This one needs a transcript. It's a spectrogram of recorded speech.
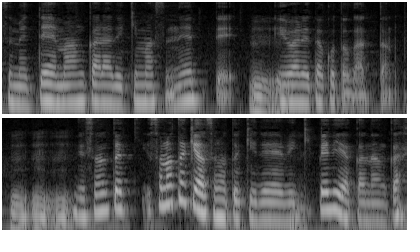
集めてマンカラできますねってうん言われたことがあったの、うんうんでその時その時はその時でウィキペディアかなんかで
